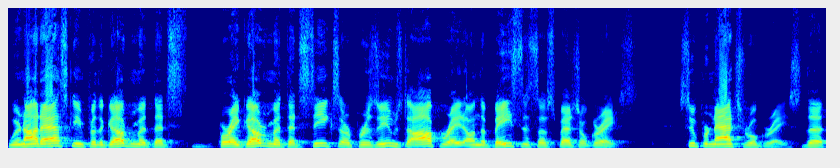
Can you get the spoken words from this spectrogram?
we're not asking for the government that's for a government that seeks or presumes to operate on the basis of special grace supernatural grace. The,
